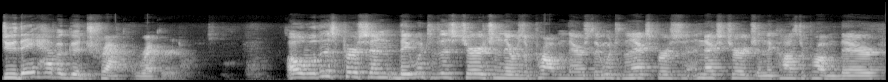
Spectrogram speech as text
do they have a good track record? Oh, well, this person, they went to this church and there was a problem there, so they went to the next person, next church and they caused a problem there.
